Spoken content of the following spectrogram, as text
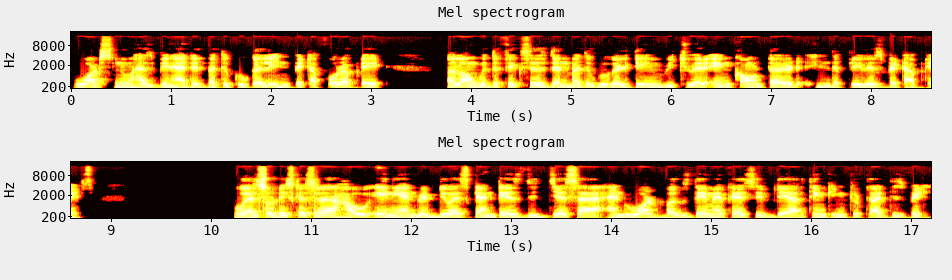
what's new has been added by the Google in Beta 4 update, along with the fixes done by the Google team which were encountered in the previous beta updates. We also discussed uh, how any Android device can test the GSI and what bugs they may face if they are thinking to try this build.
